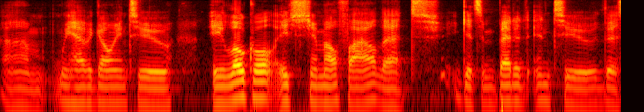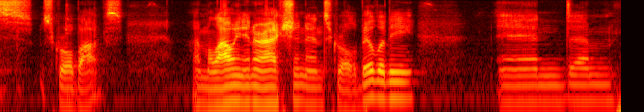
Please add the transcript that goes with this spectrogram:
um, we have it going to a local HTML file that gets embedded into this scroll box. I'm allowing interaction and scrollability, and um,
